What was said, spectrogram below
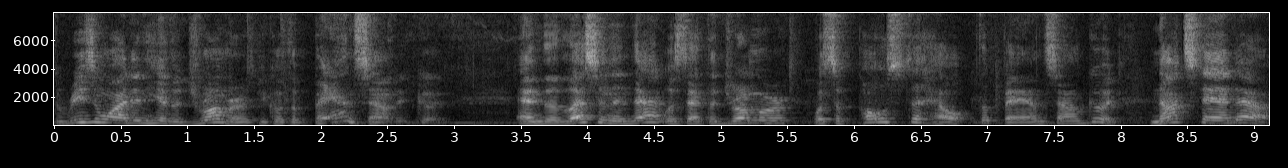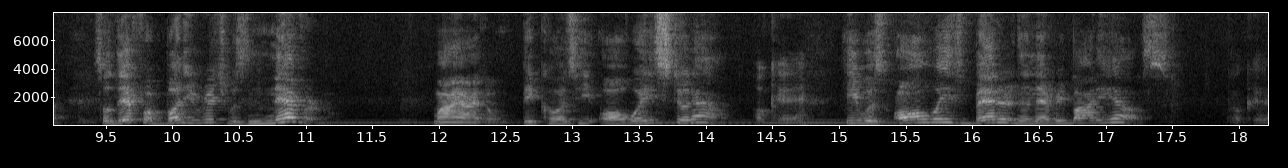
the reason why I didn't hear the drummer is because the band sounded good. And the lesson in that was that the drummer was supposed to help the band sound good, not stand out. So therefore, Buddy Rich was never my idol because he always stood out. Okay. He was always better than everybody else. Okay.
